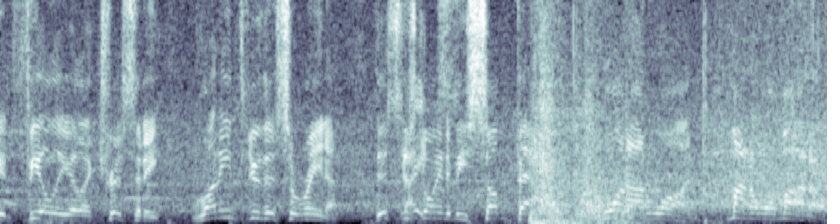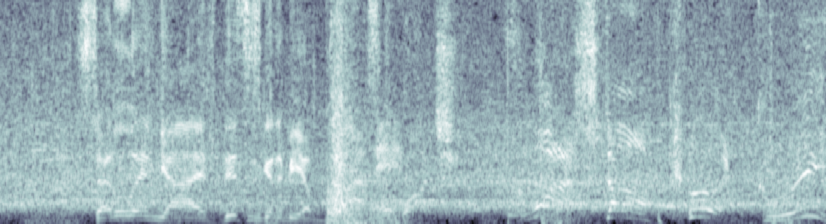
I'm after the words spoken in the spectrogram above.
Can feel the electricity running through this arena. This is going to be some battle. One-on-one, mano-a-mano. Settle in, guys. This is going to be a blast to watch. What a stomp. Good grief.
